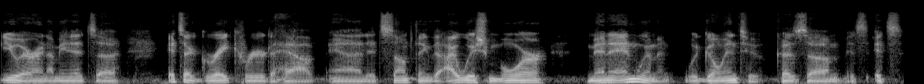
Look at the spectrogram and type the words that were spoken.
you, Aaron. I mean, it's a it's a great career to have, and it's something that I wish more men and women would go into because um, it's it's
